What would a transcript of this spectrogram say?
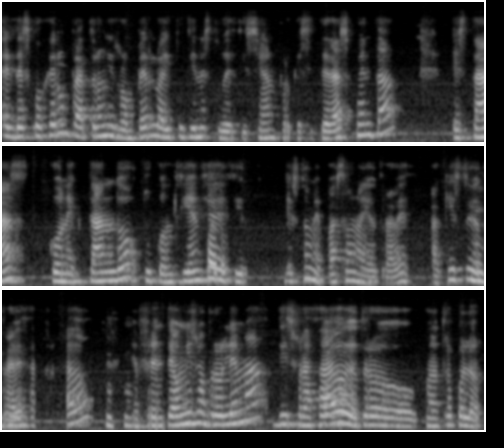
el de escoger un patrón y romperlo, ahí tú tienes tu decisión, porque si te das cuenta, estás conectando tu conciencia y decir, esto me pasa una y otra vez. Aquí estoy otra vez atorado, enfrente a un mismo problema, disfrazado de otro, con otro color.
